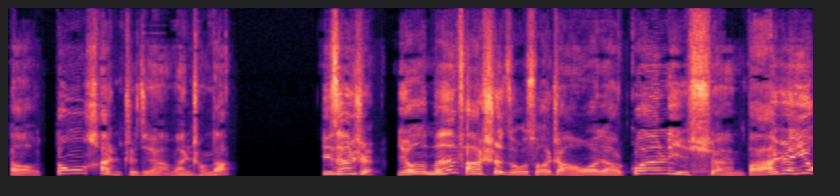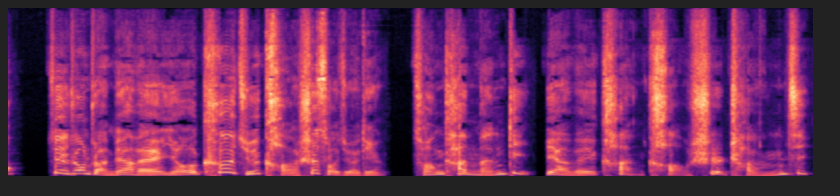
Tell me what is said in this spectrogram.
到东汉之间完成的。第三是由门阀士族所掌握的官吏选拔任用，最终转变为由科举考试所决定，从看门第变为看考试成绩。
